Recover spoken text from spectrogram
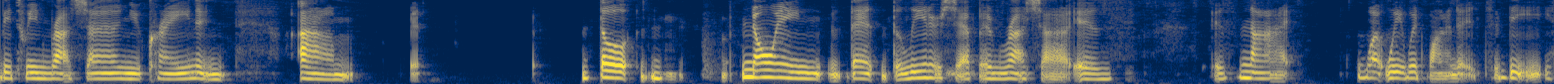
between Russia and Ukraine, and um, knowing that the leadership in Russia is is not what we would want it to be,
